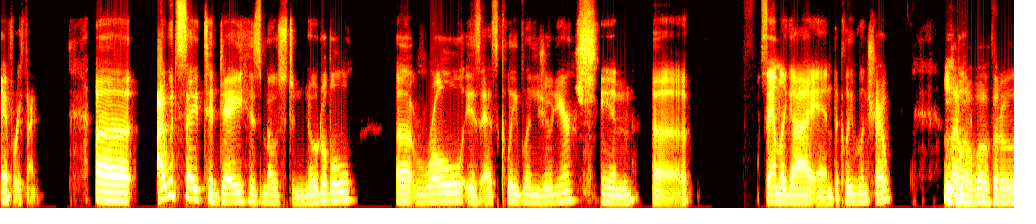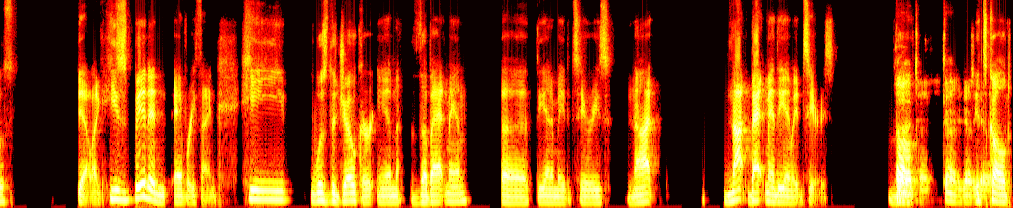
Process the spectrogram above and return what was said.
everything. Uh, I would say today his most notable uh, role is as Cleveland Jr. in uh, Family Guy and The Cleveland Show. Love both of those. Yeah, like he's been in everything. He was the Joker in The Batman, uh, the animated series, not not Batman the animated series. The, oh, okay. Got it, got it, it's called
